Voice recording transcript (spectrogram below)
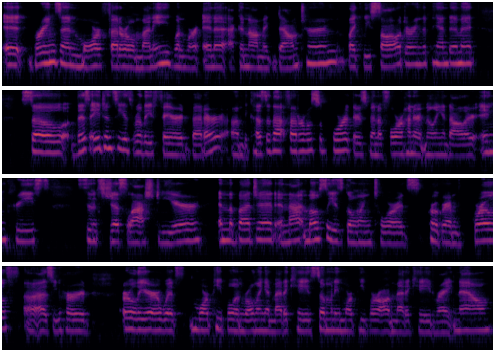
it brings in more federal money when we're in an economic downturn like we saw during the pandemic. So this agency has really fared better um, because of that federal support. There's been a $400 million increase since just last year in the budget, and that mostly is going towards program growth, uh, as you heard earlier, with more people enrolling in Medicaid. So many more people are on Medicaid right now.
